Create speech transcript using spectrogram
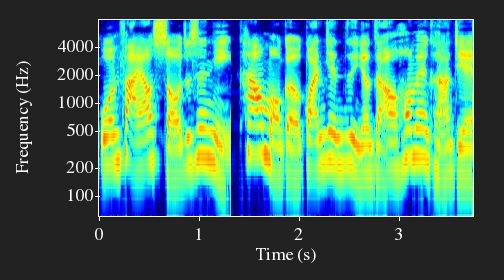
文法要熟，就是你看到某个关键字，你就知道哦，后面可能要接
